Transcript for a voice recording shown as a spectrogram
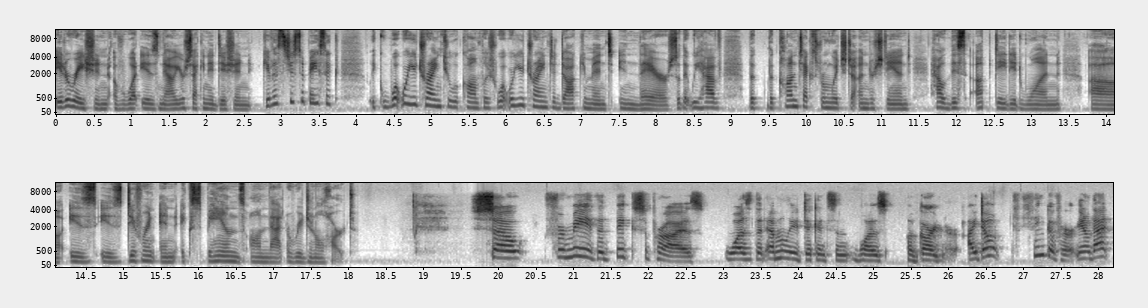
iteration of what is now your second edition. Give us just a basic like what were you trying to accomplish? What were you trying to document in there so that we have the the context from which to understand how this updated one uh, is is different and expands on that original heart. So for me, the big surprise was that Emily Dickinson was a gardener. I don't think of her, you know, that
